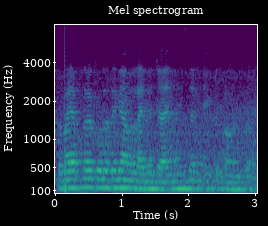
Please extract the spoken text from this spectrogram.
তো ভাই, আপনারা কোথা থেকে আমার লাইভে জয়েন হয়েছেন, একটু কমেন্ট করেন।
